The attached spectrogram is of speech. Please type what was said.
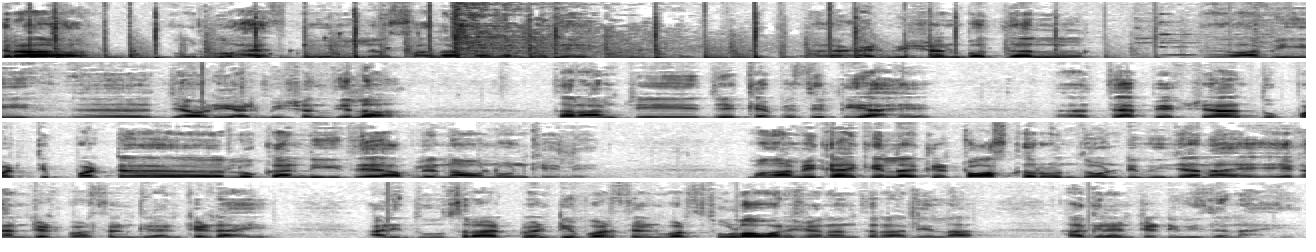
इकरा उर्दू हायस्कूल सालारनगरमध्ये ॲडमिशनबद्दल आम्ही ज्यावेळी ॲडमिशन दिला तर आमची जी कॅपॅसिटी आहे त्यापेक्षा दुप्पट तिप्पट लोकांनी इथे आपले नाव नोंद केले. मग आम्ही काय केलं की टॉस करून दोन डिव्हिजन आहे एक हंड्रेड पर्सेंट ग्रँटेड आहे आणि दुसरा ट्वेंटी पर्सेंटवर सोळा वर्षानंतर आलेला हा ग्रँटेड डिव्हिजन आहे.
